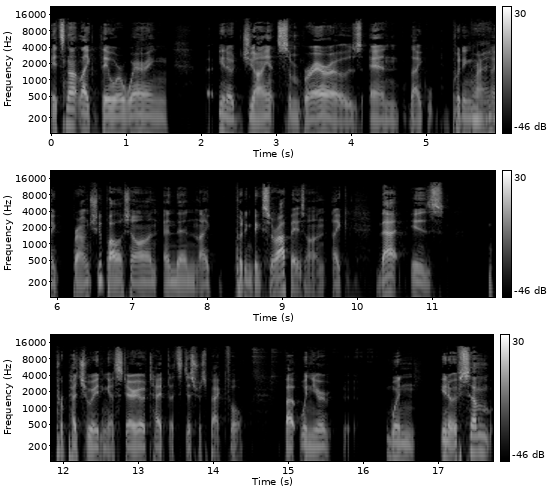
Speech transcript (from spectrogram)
it's not like they were wearing uh, you know giant sombreros and like putting Right. like brown shoe polish on and then like putting big serapes on. Like that is perpetuating a stereotype that's disrespectful. But when you're when you know if some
